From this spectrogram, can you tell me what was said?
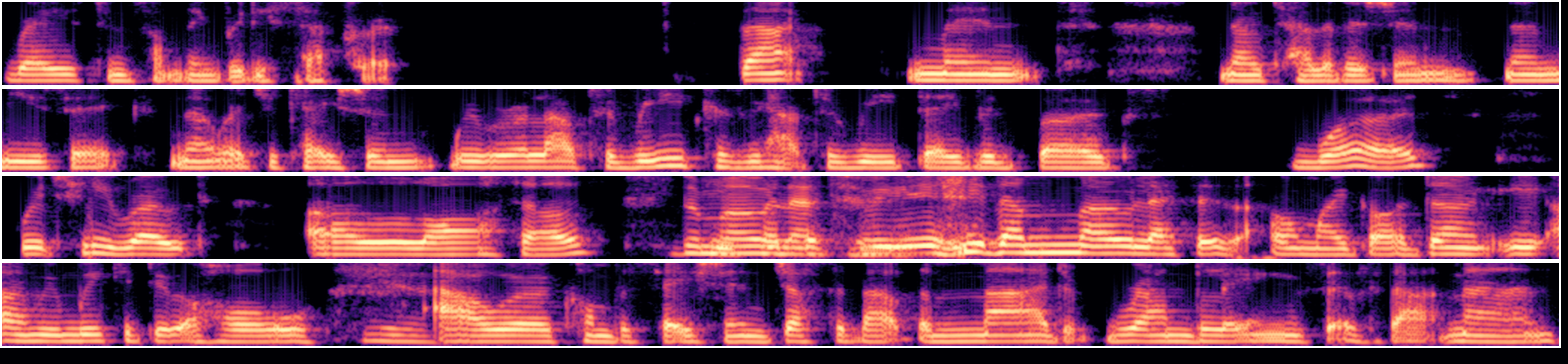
raised in something really separate. That meant no television, no music, no education. We were allowed to read because we had to read David Berg's words, which he wrote a lot of the mo letters the, the, mo letters oh my god don't eat i mean we could do a whole yeah. hour conversation just about the mad ramblings of that man.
